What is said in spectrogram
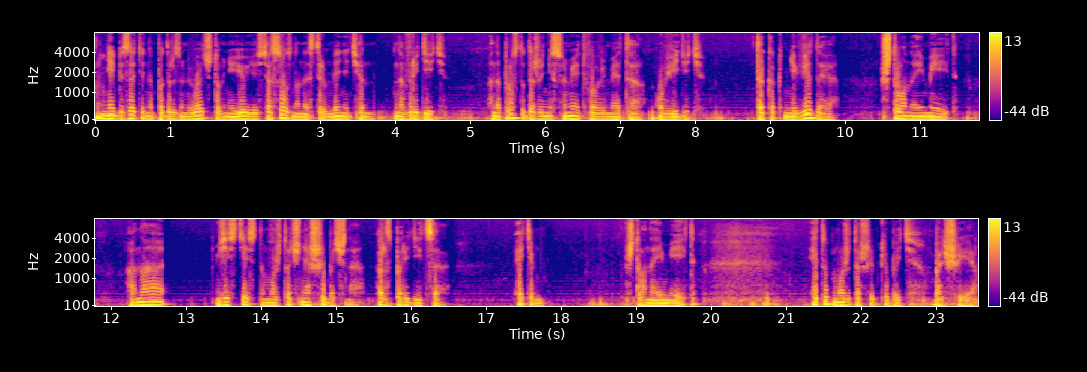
не обязательно подразумевать, что у нее есть осознанное стремление тебе навредить. Она просто даже не сумеет вовремя это увидеть, так как не ведая, что она имеет, она, естественно, может очень ошибочно распорядиться этим что она имеет. И тут может ошибки быть большие.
